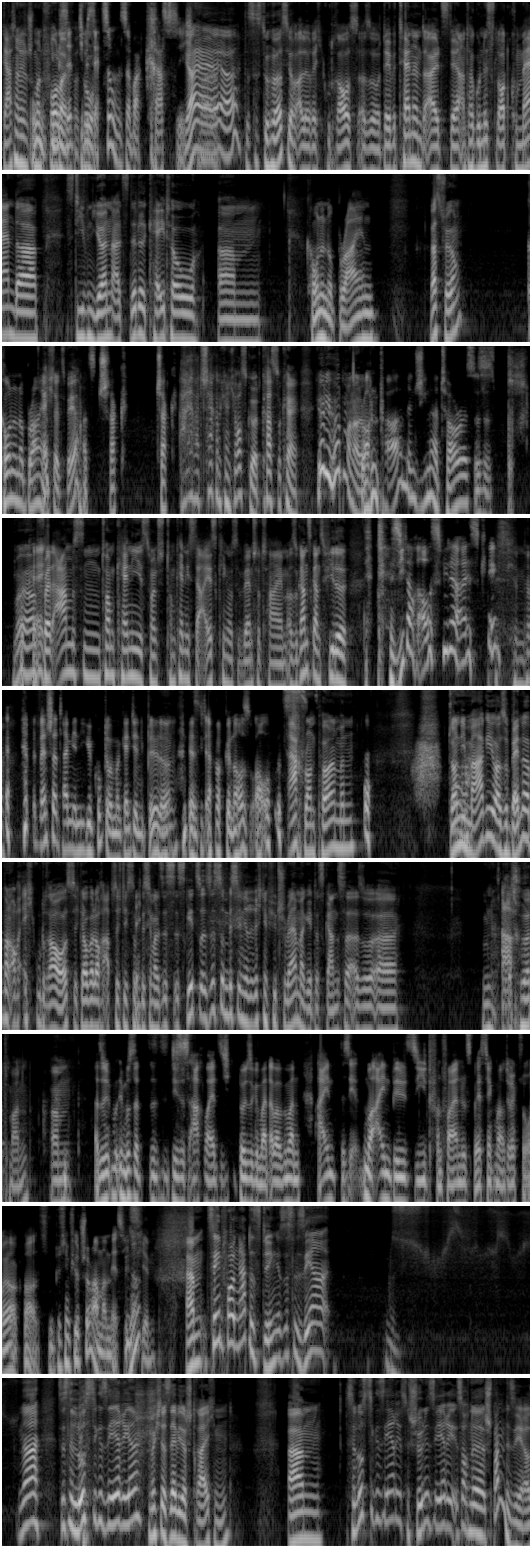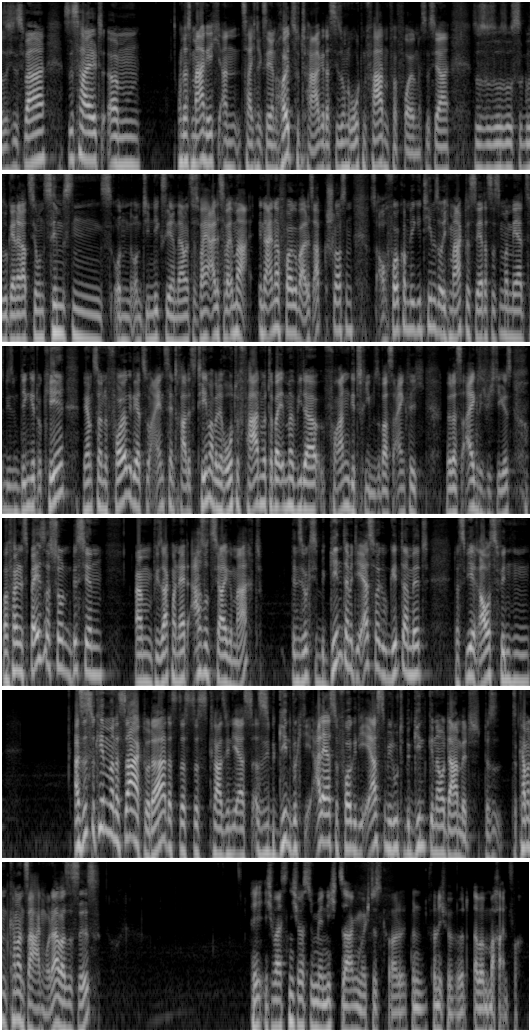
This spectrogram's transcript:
gab es natürlich schon mal einen Vorläufer. Die, Beset die Besetzung ist aber krass. Ja, ja, ja, ja. Das ist, du hörst sie auch alle recht gut raus. Also David Tennant als der Antagonist Lord Commander, Stephen Yeun als Little Kato, ähm, Conan O'Brien. Was, Entschuldigung? Conan O'Brien. Echt, als wer? Als Chuck. Chuck. Ah, ja, war Chuck, habe ich gar nicht rausgehört. Krass, okay. Ja, die hört man alle. Ron Perlman, Gina Torres, das ist. Pff, naja, okay. Fred Armisen, Tom Kenny ist zum Beispiel, Tom Kenny ist der Ice King aus Adventure Time. Also ganz, ganz viele. Der sieht auch aus wie der Ice King. Ne? Adventure Time ja nie geguckt, aber man kennt ja die Bilder. Mhm. Der sieht einfach genauso aus. Ach, Ron Perlman. John oh. DiMaggio, also Bender hört man auch echt gut raus. Ich glaube, weil auch absichtlich so ein bisschen, weil es ist, es geht so, es ist so ein bisschen in Richtung Futurama geht das Ganze. Also, äh, Ach, hört man. Ähm, also ich muss das, dieses Ach war jetzt nicht böse gemeint, aber wenn man ein, das, nur ein Bild sieht von Final Space, denkt man direkt so, oh ja, klar, ist ein bisschen Futurama-mäßig. Ne? Bisschen. Ne? Ähm, zehn Folgen hat das Ding. Es ist eine sehr. Na, es ist eine lustige Serie. Ich möchte das sehr wieder streichen. Ähm, es ist eine lustige Serie, es ist eine schöne Serie, ist auch eine spannende Serie. Also es war, es ist halt, ähm, und das mag ich an Zeichentrickserien heutzutage, dass sie so einen roten Faden verfolgen. Das ist ja so, so, so, so, so Generation Simpsons und, und die Nick-Serien damals. Das war ja alles, war immer, in einer Folge war alles abgeschlossen, was auch vollkommen legitim ist, aber ich mag das sehr, dass es immer mehr zu diesem Ding geht, okay, wir haben zwar eine Folge, die hat so ein zentrales Thema, aber der rote Faden wird dabei immer wieder vorangetrieben, so was eigentlich, nur das eigentlich wichtig ist. Und bei Final Space ist das schon ein bisschen, ähm, wie sagt man nett, asozial gemacht. Denn sie wirklich, sie beginnt damit, die erste Folge beginnt damit, dass wir rausfinden, also es ist okay, wenn man das sagt, oder? Dass das, das quasi in die erste, also sie beginnt wirklich die allererste Folge, die erste Minute beginnt genau damit. Das, das kann man, kann man sagen, oder? Was es ist? Ich weiß nicht, was du mir nicht sagen möchtest gerade. Ich bin völlig verwirrt, aber mach einfach.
